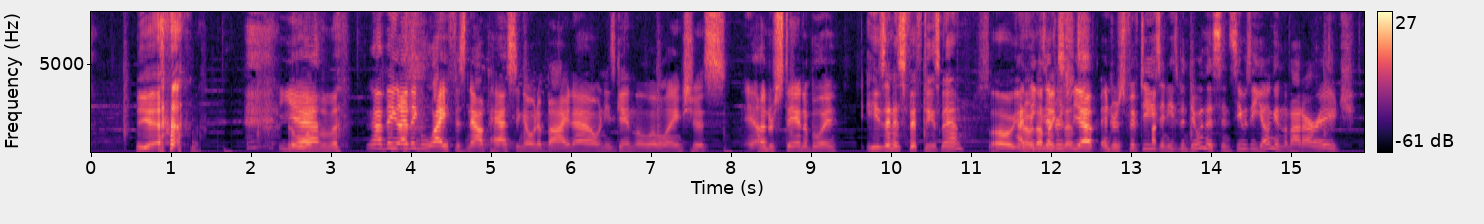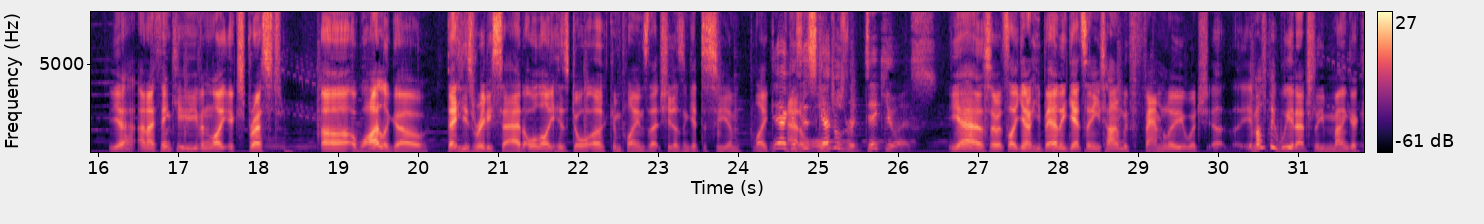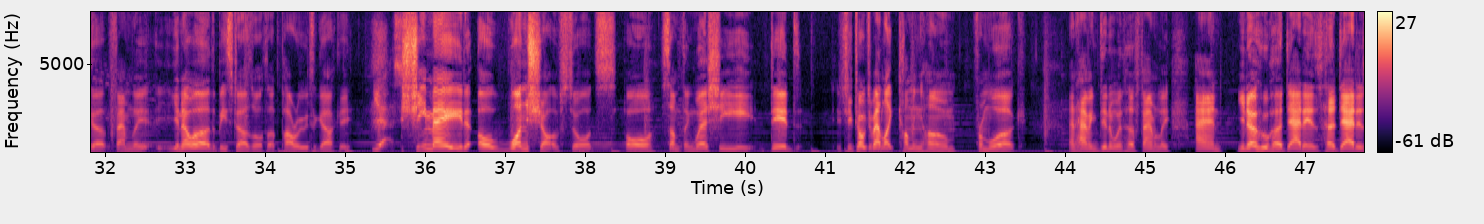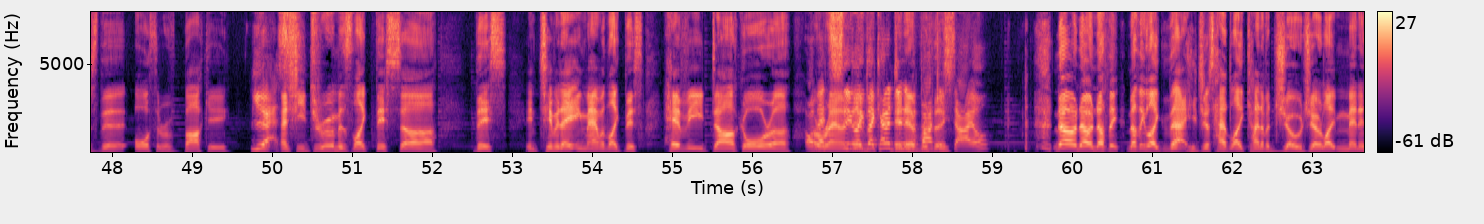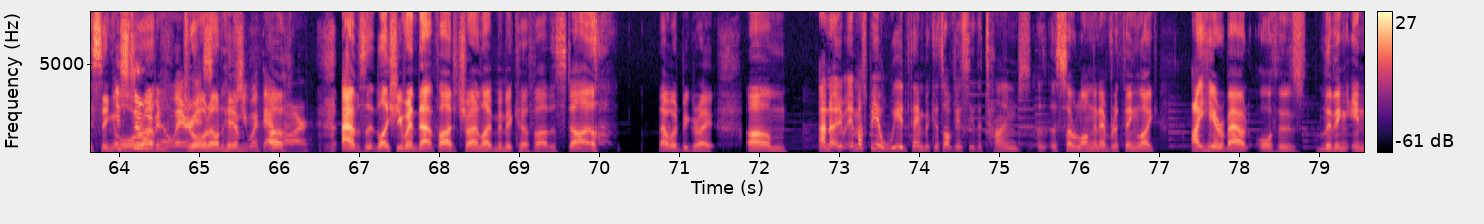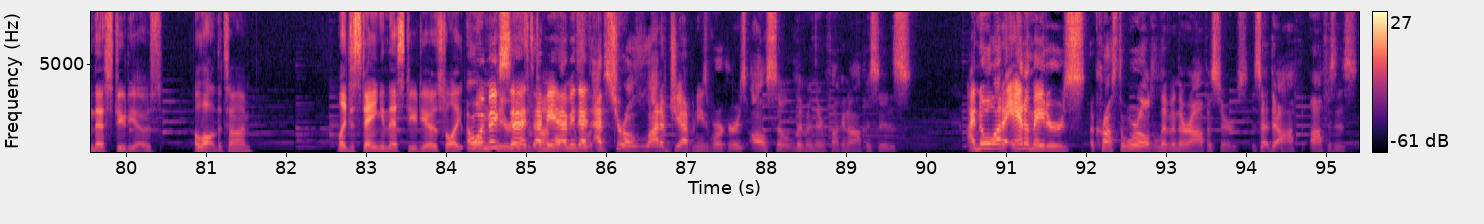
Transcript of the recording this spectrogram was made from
Yeah, Yeah. him. I think I think life is now passing Oda by now, and he's getting a little anxious. eh, Understandably, He's in his fifties now, so you I know think that he's makes enters, sense. yep, enters fifties, and he's been doing this since he was a youngin, about our age. Yeah, and I think he even like expressed uh, a while ago that he's really sad, or like his daughter complains that she doesn't get to see him. Like, Yeah, because his all. schedule's ridiculous. Yeah, so it's like you know he barely gets any time with family, which uh, it must be weird actually. Mangaka family, you know, uh, the Beastars author Paru Itagaki. Yes. She made a one shot of sorts or something where she did. She talked about like coming home from work and having dinner with her family. And you know who her dad is? Her dad is the author of Baki. Yes. And she drew him as like this, uh, this intimidating man with like this heavy dark aura oh, that's around sick, him like like kind of and in the Baki style. No, no, nothing, nothing like that. He just had like kind of a JoJo like menacing It aura still would have been drawn on him. she went that oh, far. Absolutely, like she went that far to try and like mimic her father's style. that would be great. Um, I know it, it must be a weird thing because obviously the times are, are so long and everything. Like, I hear about authors living in their studios a lot of the time, like just staying in their studios for like Oh, it makes sense. of I time, mean, I mean that. I'm sure a lot of Japanese workers also live in their fucking offices. I know a lot of animators across the world live in their officers, their off- offices.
